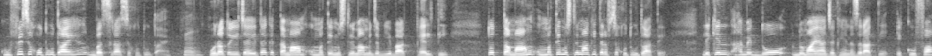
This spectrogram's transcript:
کوفے سے خطوط آئے ہیں اور بصرہ سے خطوط آئے ہیں۔ ہونا تو یہ چاہیے تھا کہ تمام امت مسلمہ میں جب یہ بات پھیلتی تو تمام امت مسلمہ کی طرف سے خطوط آتے۔ لیکن ہمیں دو نمایاں جگہیں نظر آتی ہیں ایک کوفہ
